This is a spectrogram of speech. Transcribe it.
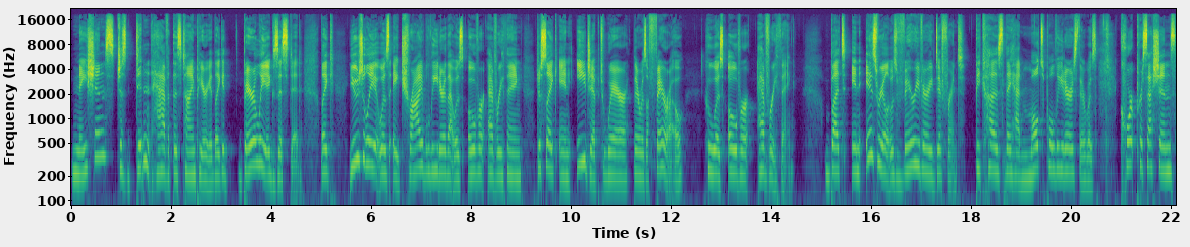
nations just didn't have at this time period. Like, it barely existed. Like, usually it was a tribe leader that was over everything, just like in Egypt, where there was a pharaoh who was over everything. But in Israel, it was very, very different because they had multiple leaders. There was court processions.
